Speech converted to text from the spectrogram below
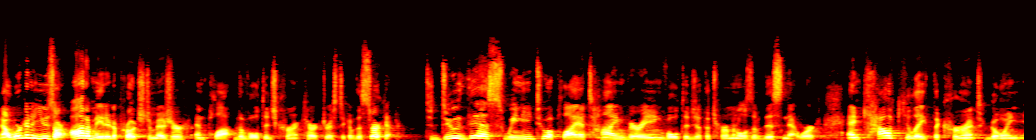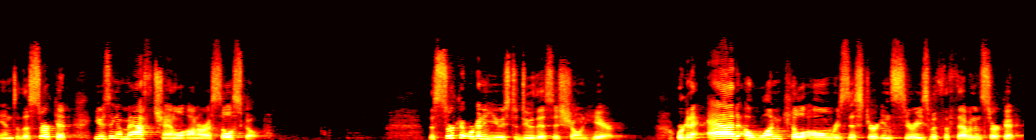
Now we're going to use our automated approach to measure and plot the voltage current characteristic of the circuit. To do this, we need to apply a time varying voltage at the terminals of this network and calculate the current going into the circuit using a math channel on our oscilloscope. The circuit we're going to use to do this is shown here. We're going to add a 1 kilo ohm resistor in series with the Thevenin circuit,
